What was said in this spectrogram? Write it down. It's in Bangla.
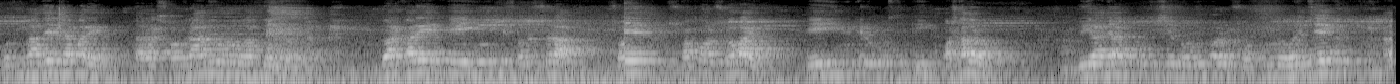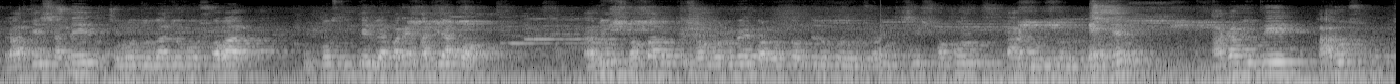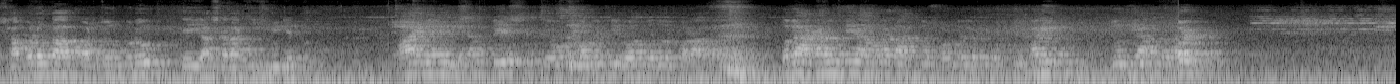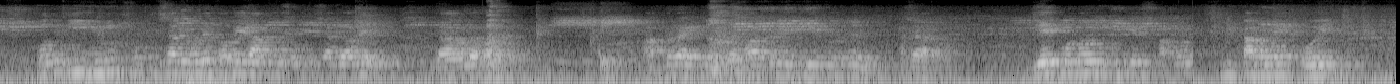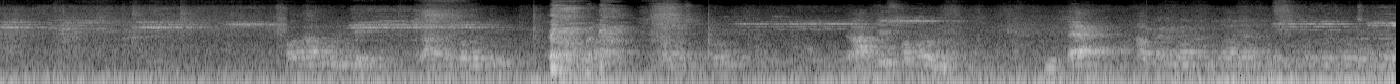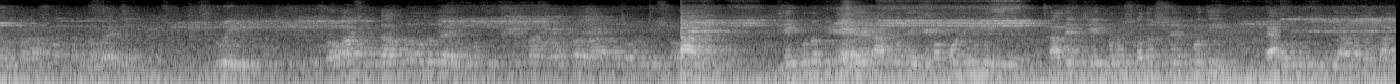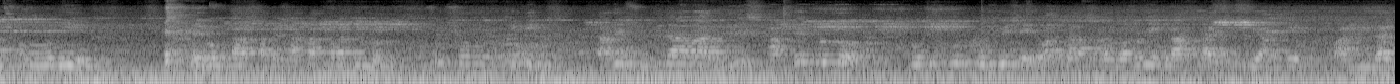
প্রতিবাদের ব্যাপারে তারা সংগ্রামী মনোভাব নিয়ে দরকারে এই ইউনিটের সদস্যরা সকল সবাই এই ইউনিটের উপস্থিতি অসাধারণ। দুই হাজার পঁচিশে বন্ধুকরণ সম্পূর্ণ হয়েছে। রাজ্যের সাথে কোনো যোগাযোগ ও সবার উপস্থিতির ব্যাপারে হাজিরা কম। আমি সম্পাদককে সংগঠনের গণতন্ত্রের উপর অনুসরণ সকল কাজ অভিযোজন করেছেন। আগামীতে আরও সফলতা অর্জন করুক, এই আশা রাখি ইউনিটের প্রতি। ব্যয়ের হিসাব পেশ এবং কমিটি রদ বদল করা হয় তবে আগামীতে আমরা রাজ্য সম্মেলন করতে পারি, যদি আপনারা প্রতিটি ইউনিট শক্তিশালী হলে তবেই রাজ্য শক্তিশালী হবে, না হলে হবে। আপনারা এটি ব্যবহার করে এগিয়ে চলবেন, আশা রাখি। যে কোনো ইউনিটের সকল কী কারণে ওই হয়েছে। দুই সবার অনুযায়ী যে কোনো বিষয়ের আপদে সকল ইউনিট তাদের যে কোনো সদস্যের প্রতি এক অনুমতি আমাদের দাবি সমূহ নিয়ে এবং তার সাথে সাক্ষাৎ তাদের সুবিধা স্বাস্থ্যের জন্য প্রতিকূল পরিবেশে অর্থাৎ সাংগঠনিক রাস্তায় ফিরিয়ে আনতে পারি নাই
